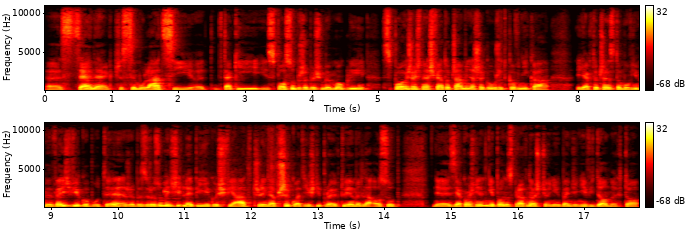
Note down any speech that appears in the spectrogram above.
E, scenek czy symulacji e, w taki sposób, żebyśmy mogli spojrzeć na świat oczami naszego użytkownika, jak to często mówimy, wejść w jego buty, żeby zrozumieć lepiej jego świat. Czyli na przykład, jeśli projektujemy dla osób e, z jakąś niepełnosprawnością, niech będzie niewidomych, to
